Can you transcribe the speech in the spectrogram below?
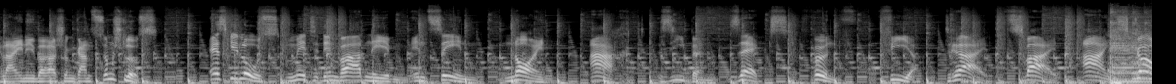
Kleine Überraschung ganz zum Schluss. Es geht los mit dem Wadenheben in 10, 9, 8, 7, 6, 5, 4, 3, 2, 1, go!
